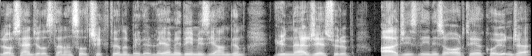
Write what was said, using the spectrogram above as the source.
Los Angeles'ta nasıl çıktığını belirleyemediğimiz yangın günlerce sürüp Acizliğinizi ortaya koyunca,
